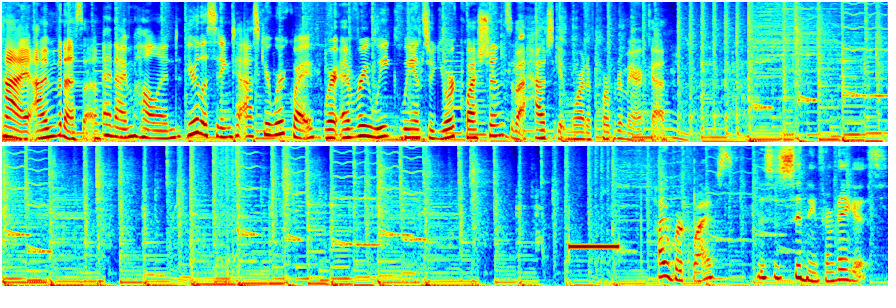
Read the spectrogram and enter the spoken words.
Hi, I'm Vanessa, And I'm Holland. You're listening to Ask Your Work Wife. where every week we answer your questions about how to get more out of corporate America. Hi, work wives. This is Sydney from Vegas.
